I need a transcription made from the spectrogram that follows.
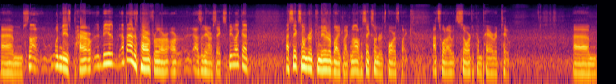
Um, it's not wouldn't be as power it'd be about as powerful or, or as an ER6. It'd be like a a 600 commuter bike, like not a 600 sports bike. That's what I would sort of compare it to. Um,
